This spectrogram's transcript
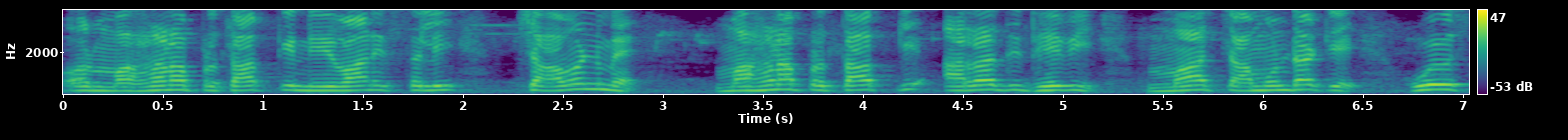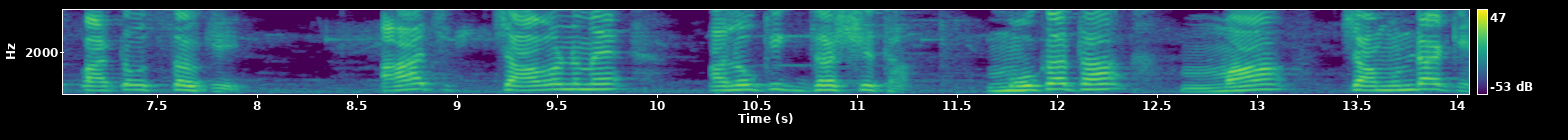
और महाराणा प्रताप की निर्वाण स्थली चावंड में। महाराणा प्रताप की आराध्य देवी माँ चामुंडा के हुए उस पाटोत्सव की। आज चावंड में अलौकिक दृश्य था। मौका था माँ चामुंडा के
